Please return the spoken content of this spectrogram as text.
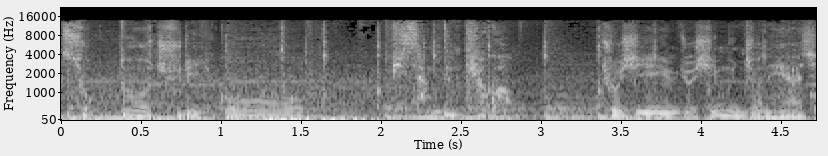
속도 줄이고 비상등 켜고 조심조심 운전해야지.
